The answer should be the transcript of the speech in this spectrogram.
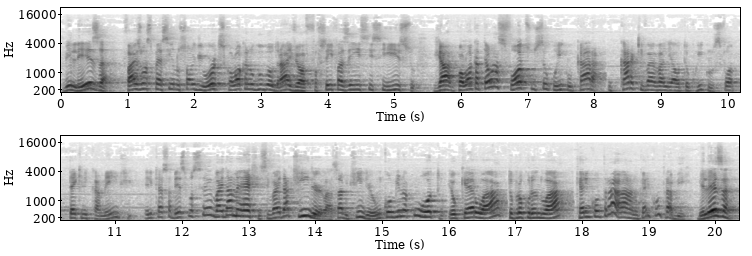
Beleza? faz umas pecinhas no SolidWorks, coloca no Google Drive, ó, sei fazer isso, isso e isso. Já coloca até umas fotos do seu currículo. Cara, o cara que vai avaliar o teu currículo, se for tecnicamente, ele quer saber se você vai dar match, se vai dar Tinder lá, sabe? Tinder, um combina com o outro. Eu quero A, tô procurando A, quero encontrar A, não quero encontrar B. Beleza?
